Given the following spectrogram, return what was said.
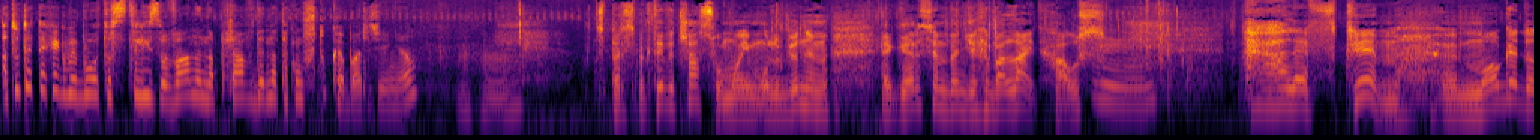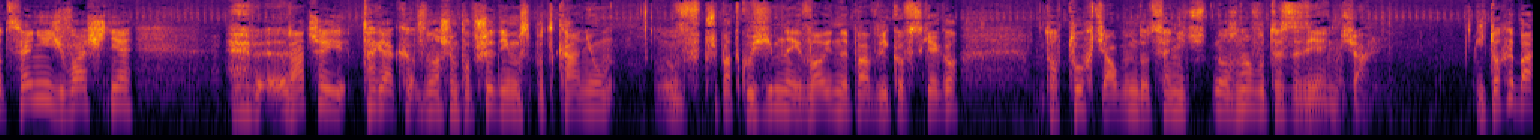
A tutaj tak jakby było to stylizowane naprawdę na taką sztukę bardziej, nie? Z perspektywy czasu moim ulubionym Eggersem będzie chyba Lighthouse. Ale w tym e, mogę docenić właśnie e, raczej tak jak w naszym poprzednim spotkaniu w przypadku zimnej wojny Pawlikowskiego, to tu chciałbym docenić no znowu te zdjęcia. I to chyba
